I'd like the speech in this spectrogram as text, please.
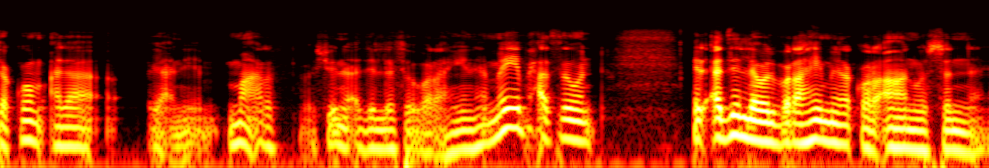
تقوم على يعني ما أعرف شنو أدلته وبراهينها. ما يبحثون الأدلة والبراهين من القرآن والسنة.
